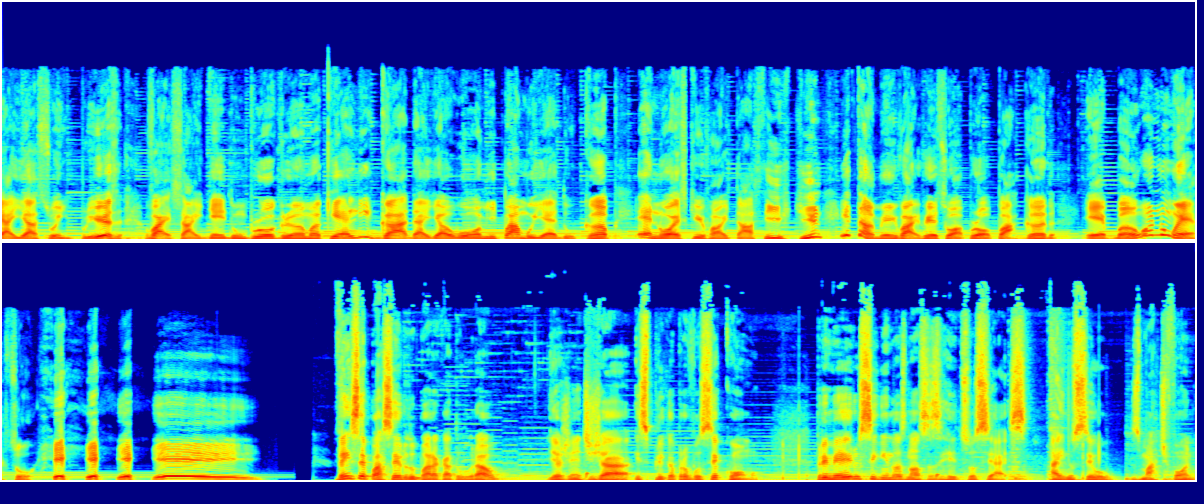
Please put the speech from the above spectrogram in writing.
aí a sua empresa vai sair dentro de um programa que é ligado aí ao homem para mulher do campo. É nós que vai estar tá assistindo e também vai ver sua propaganda. É bom ou não é, só? Vem ser parceiro do Paracatu Rural e a gente já explica para você como. Primeiro, seguindo as nossas redes sociais. Aí no seu smartphone,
